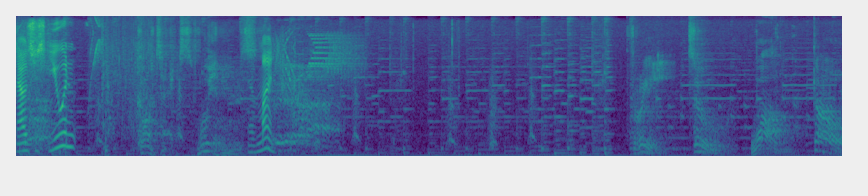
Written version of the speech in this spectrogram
Now it's just you and Cortex wins. never mind. Three, two, one, go!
